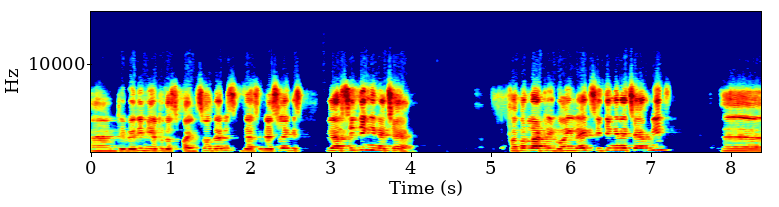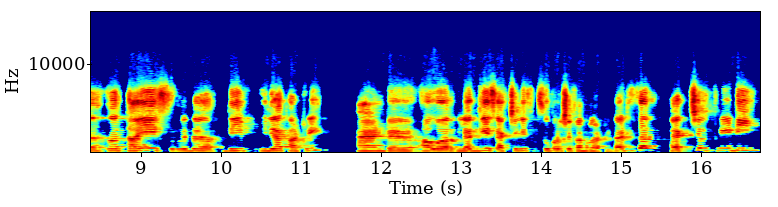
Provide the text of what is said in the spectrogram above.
and very near to the spine. So there is just it's like we are sitting in a chair. Femoral artery going like sitting in a chair means uh, our thigh is with the deep iliac artery and uh, our leg is actually superficial femoral artery. That is the actual 3D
